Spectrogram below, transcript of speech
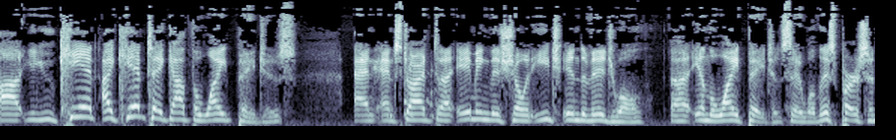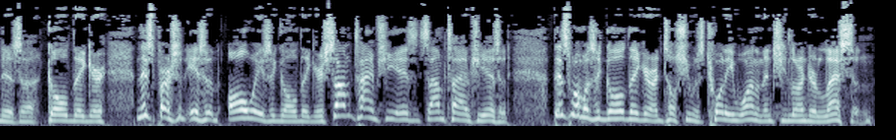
uh, you can't, I can't take out the white pages and, and start uh, aiming this show at each individual uh, in the white page and say, well, this person is a gold digger. And this person isn't always a gold digger. Sometimes she is and sometimes she isn't. This one was a gold digger until she was 21 and then she learned her lesson.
